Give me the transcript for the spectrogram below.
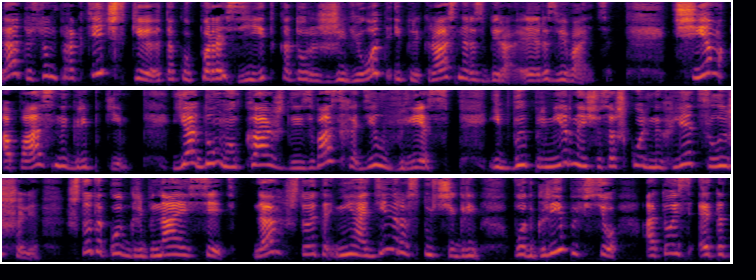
да, то есть он практически такой паразит, который живет и прекрасно разбира... Э, развивается. Чем опасны грибки? Я думаю, каждый из вас ходил в лес, и вы примерно еще со школьных лет слышали, что такое грибная сеть да, что это не один растущий гриб, вот гриб и все, а то есть это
